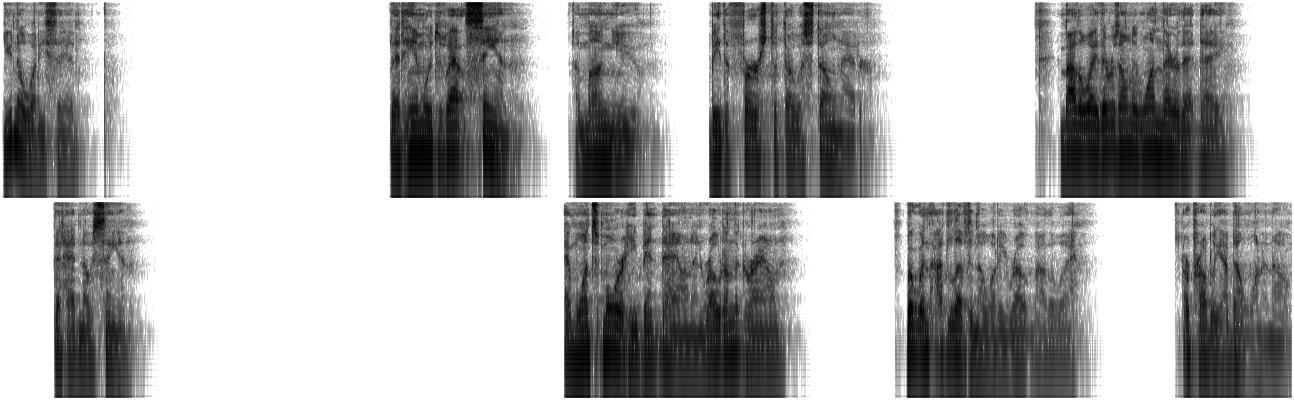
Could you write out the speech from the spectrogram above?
You know what he said. Let him without sin among you be the first to throw a stone at her. And by the way, there was only one there that day that had no sin. And once more he bent down and wrote on the ground. But when I'd love to know what he wrote, by the way. Or probably I don't want to know.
